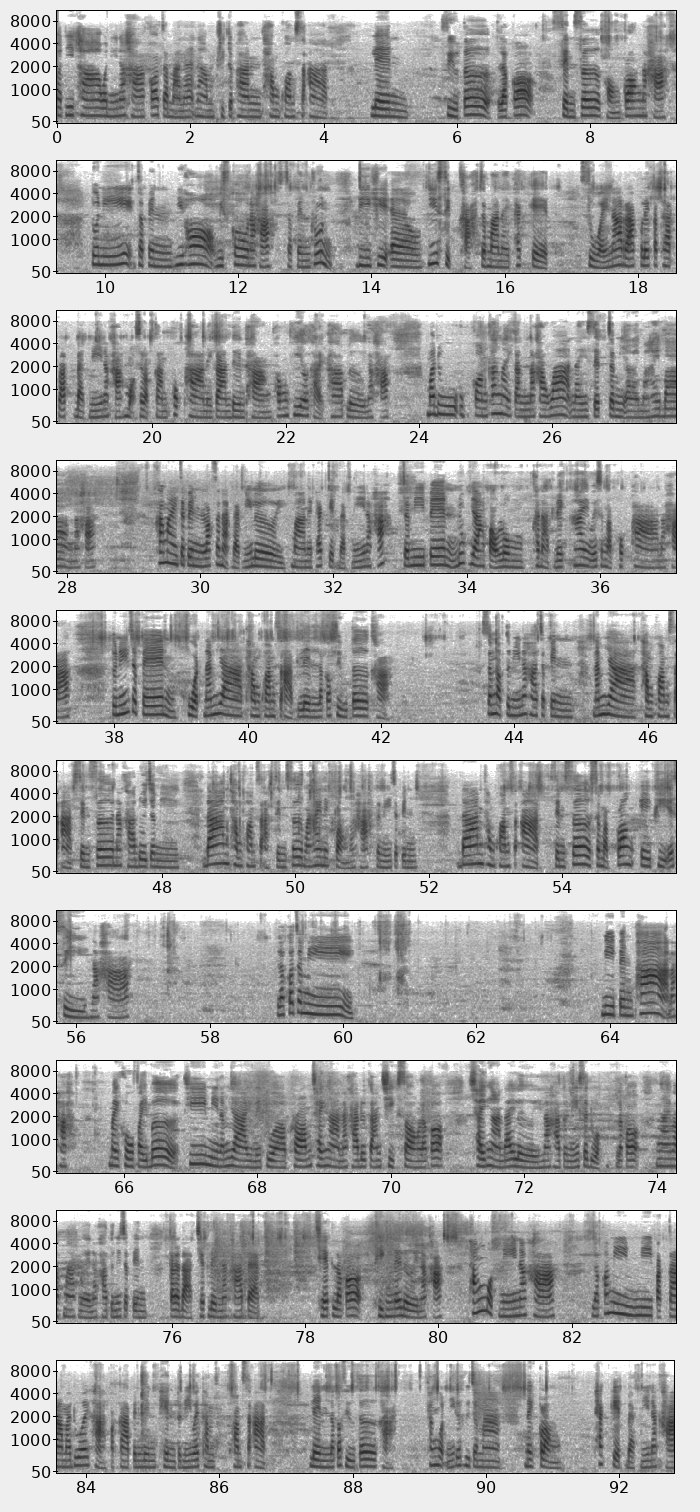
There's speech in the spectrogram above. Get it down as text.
วัสดีค่ะ วันนี้นะคะก็จะมาแนะนำผลิตภัณฑ์ทำความสะอาด เลนฟิลเตอร์ แล้วก็เซนเซอร์ของกล้องนะคะ ตัวนี้จะเป็นยี่ห้อ Visco นะคะ จะเป็นรุ่น DKL 20 ค่ะ จะมาในแพ็กเกจ สวยน่ารักเล็กกระทัดรัดแบบนี้นะคะ เหมาะสำหรับการพกพาในการเดินทางท่องเที่ยวถ่ายภาพเลยนะคะ มาดูอุปกรณ์ข้างในกันนะคะว่าในเซ็ตจะมีอะไรมาให้บ้างนะคะ ข้างในจะเป็นลักษณะแบบนี้เลย มาในแพ็กเกจแบบนี้นะคะ จะมีเป็นลูกยางเป่าลมขนาดเล็กให้ไว้สำหรับพกพานะคะ ตัวนี้จะเป็นขวดน้ำยาทำความสะอาดเลนแล้วก็ฟิลเตอร์ค่ะสำหรับตัวนี้นะคะจะเป็นน้ำยาทำความสะอาดเซ็นเซอร์นะคะ โดยจะมีด้ามทำความสะอาดเซ็นเซอร์มาให้ในกล่องนะคะ ตัวนี้จะเป็นด้ามทำความสะอาดเซ็นเซอร์สำหรับกล้อง APS-C นะคะ แล้วก็จะมี มีเป็นผ้านะคะไมโครไฟเบอร์ที่มีน้ำยาอยู่ในตัวพร้อมใช้งานนะคะ โดยการฉีกซองแล้วก็ใช้งานได้เลยนะคะ ตัวนี้สะดวกแล้วก็ง่ายมากๆเลยนะคะ ตัวนี้จะเป็นกระดาษเช็ดเลนนะคะ แบบเช็ดแล้วก็ทิ้งได้เลยนะคะ ทั้งหมดนี้นะคะ แล้วก็มีมีปากกามาด้วยค่ะ ปากกาเป็นเลนเพนตัวนี้ไว้ทำความสะอาดเลนแล้วก็ฟิลเตอร์ค่ะ ทั้งหมดนี้ก็คือจะมาในกล่องแพ็กเกจแบบนี้นะคะ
